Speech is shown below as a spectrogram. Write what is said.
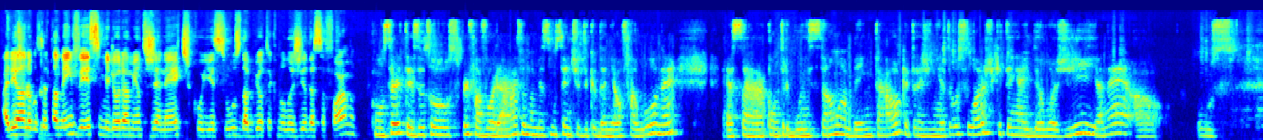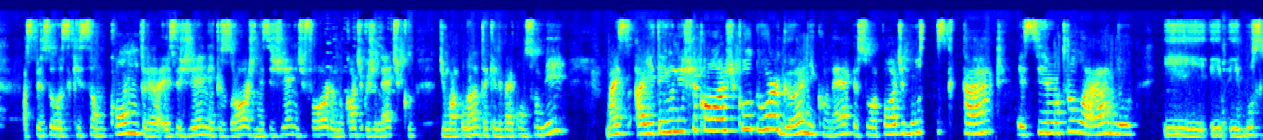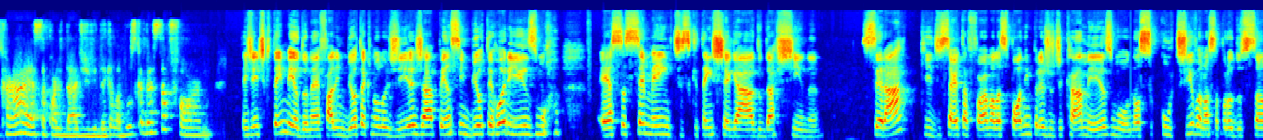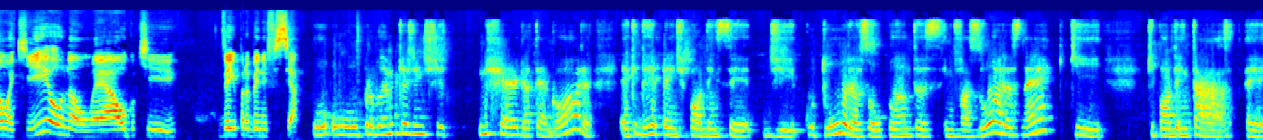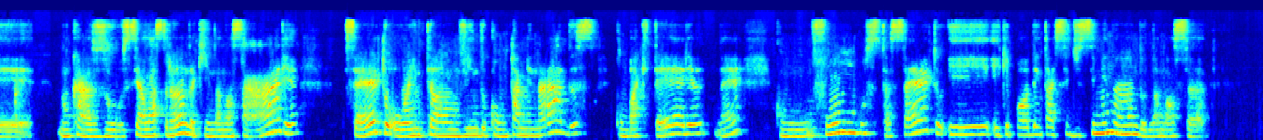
Ariana, você também vê esse melhoramento genético e esse uso da biotecnologia dessa forma? Com certeza, eu sou super favorável, no mesmo sentido que o Daniel falou, né? Essa contribuição ambiental que a transgenia trouxe, lógico que tem a ideologia, né? Os, as pessoas que são contra esse gene exógeno, esse gene de fora, no código genético de uma planta que ele vai consumir, mas aí tem o nicho ecológico do orgânico, né? A pessoa pode buscar esse outro lado e, e, e, buscar essa qualidade de vida que ela busca dessa forma. Tem gente que tem medo, né? Fala em biotecnologia, já pensa em bioterrorismo, essas sementes que têm chegado da China. Será que, de certa forma, elas podem prejudicar mesmo o nosso cultivo, a nossa produção aqui, ou não? É algo que veio para beneficiar? O, o problema que a gente enxerga até agora é que de repente podem ser de culturas ou plantas invasoras, né, que, que podem estar, tá, é, no caso, se alastrando aqui na nossa área, certo? Ou então vindo contaminadas com bactéria, né, com fungos, tá certo? E, e que podem estar tá se disseminando na nossa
